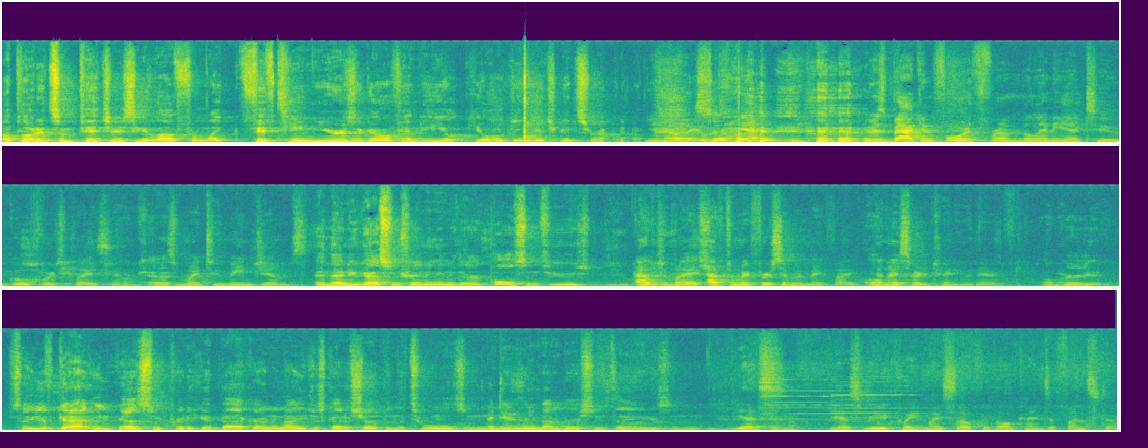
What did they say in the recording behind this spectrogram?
uploaded some pictures he loved from like 15 years ago of him heel, heel hooking Adrian Serrano. You know, it was so. yeah, it was back and forth from Millennia to Gokor's place, and okay. those were my two main gyms. And then you got some training in with Erik Paulson too. After my after my first MMA fight, okay. then I started training with Erik. Oh, great. So you've got you've got some pretty good background, and now you just got to sharpen the tools and remember some things. And yes, yes, reacquaint myself with all kinds of fun stuff.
